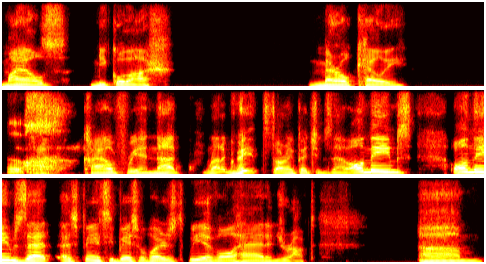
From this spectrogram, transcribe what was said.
Miles Mikolas, Merrill Kelly, Ugh. Kyle Freeland, not not a great starting pitching staff. All names, all names that as fancy baseball players we have all had and dropped. Um,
